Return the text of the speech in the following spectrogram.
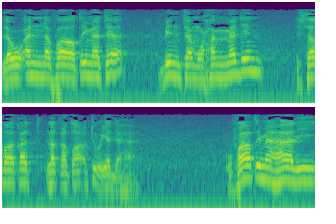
لو أن فاطمة بنت محمد سرقت لقطعت يدها. وفاطمة هذه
